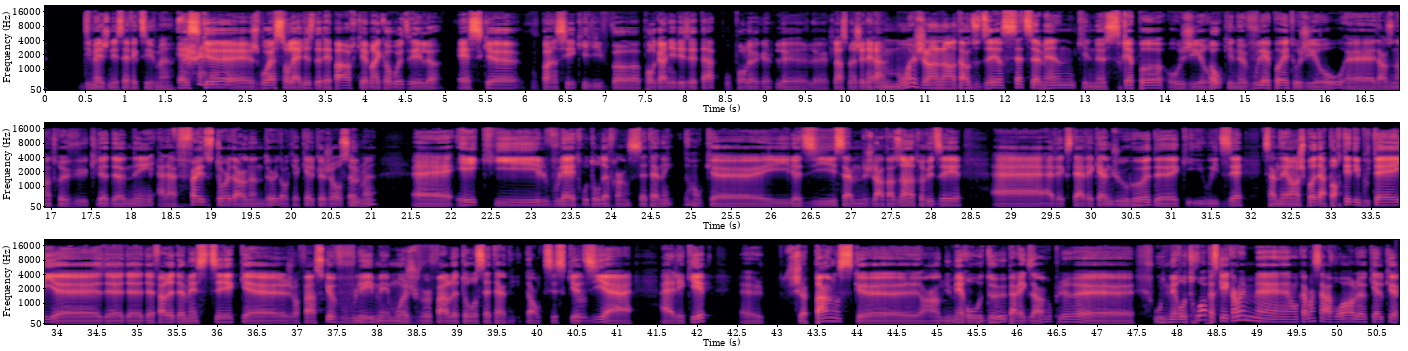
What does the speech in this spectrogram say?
d'imaginer ça effectivement. Est-ce que je vois sur la liste de départ que Michael Woods est là? Est-ce que vous pensez qu'il y va pour gagner des étapes ou pour le, le, classement général? moi, j'en ai entendu dire cette semaine qu'il ne serait pas au Giro, oh. qu'il ne voulait pas être au Giro dans une entrevue qu'il a donnée à la fin du Tour Down Under, donc il y a quelques jours hum. seulement. Euh, et qu'il voulait être au Tour de France cette année. Donc, euh, il a dit, ça, je l'ai entendu dans l'entrevue dire, euh, avec, c'était avec Andrew Hood, qui, où il disait Ça ne me dérange pas d'apporter des bouteilles, de, de, faire le domestique, je vais faire ce que vous voulez, mais moi, je veux faire le tour cette année. Donc, c'est ce qu'il a hmm. dit à, à l'équipe. je pense que en numéro 2, par exemple, ou numéro 3, parce qu'il quand même, on commence à avoir là, quelques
